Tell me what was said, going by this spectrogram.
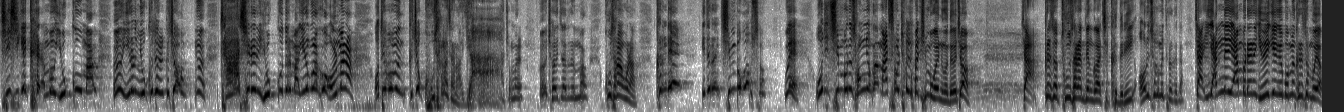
지식의 쾌, 뭐 욕구 막 어, 이런 욕구들 그죠? 어, 자신의 욕구들 막 이런 거 갖고 얼마나 어떻게 보면 그죠? 고상하잖아. 야, 정말 어, 저 여자들은 막 고상하구나. 그런데 이들은 진보가 없어. 왜? 오직 진보는 성령과 말씀을 통해서 진보가 있는 건데, 그렇죠? 자, 그래서 두 사람 된 것 같이 그들이 어리석음에 들어가다. 자, 이 얀네 얀브레는 외경에 보면 그래서 뭐예요?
